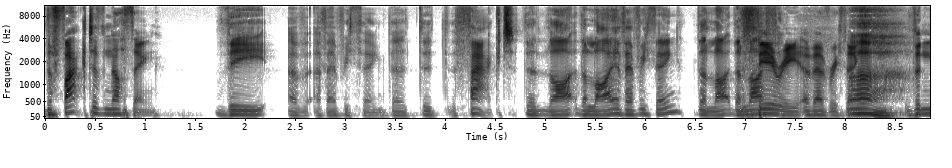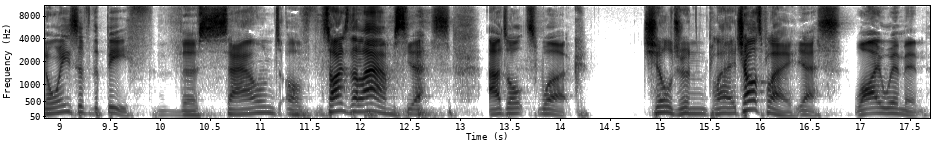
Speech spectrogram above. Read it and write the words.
The Fact of Nothing. the of, of everything, the, the the fact, the lie, the lie of everything, the lie, the lie, Theory of Everything. Ugh. the Noise of the Beef. the sound of signs of the lambs. Yes. Adults Work. Children play, child's play. Yes. Why Women.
